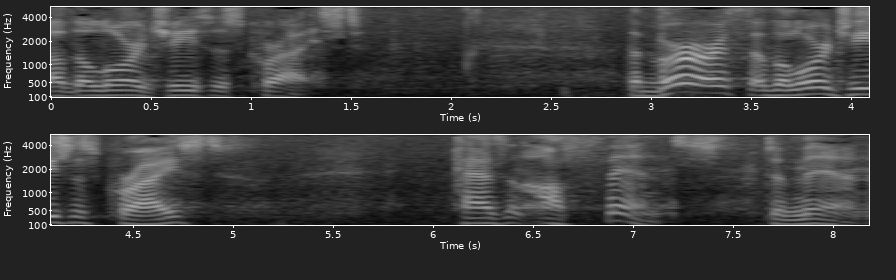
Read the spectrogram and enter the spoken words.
of the Lord Jesus Christ. The birth of the Lord Jesus Christ has an offense to men.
